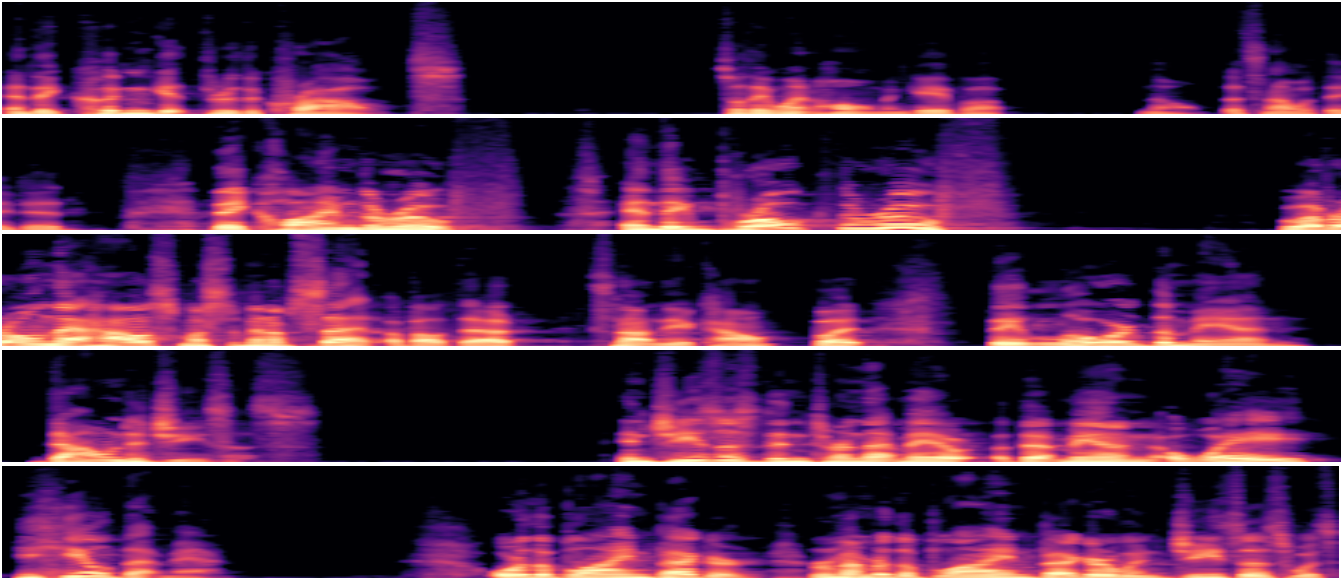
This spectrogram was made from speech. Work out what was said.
and they couldn't get through the crowds. So they went home and gave up. No, that's not what they did. They climbed the roof, and they broke the roof. Whoever owned that house must have been upset about that. It's not in the account, but they lowered the man down to Jesus. And Jesus didn't turn that man, that man away, he healed that man. Or the blind beggar. Remember the blind beggar when Jesus was,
